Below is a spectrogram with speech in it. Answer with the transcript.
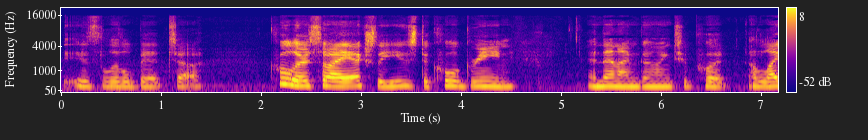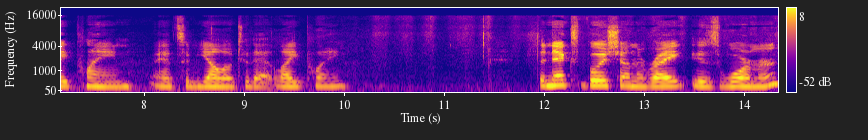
is a little bit uh, cooler, so I actually used a cool green. And then I'm going to put a light plane, add some yellow to that light plane. The next bush on the right is warmer.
